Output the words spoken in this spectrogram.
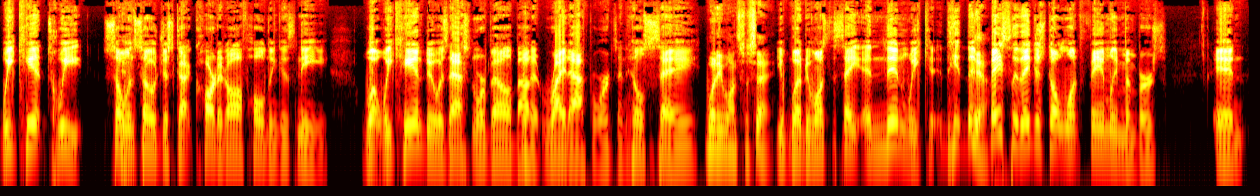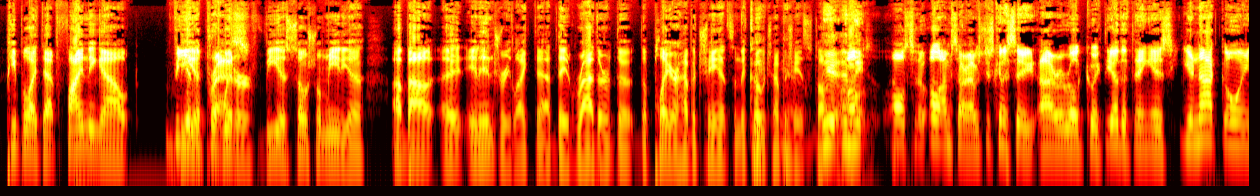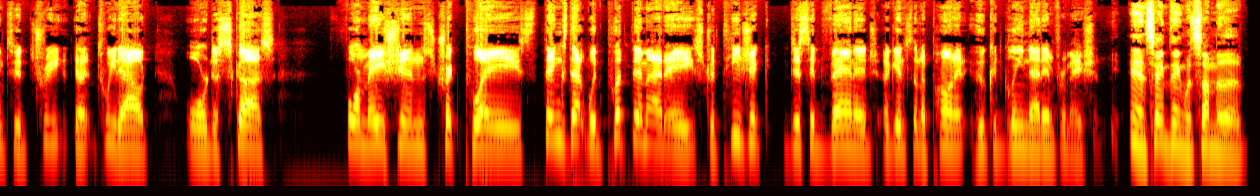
we can't tweet so and so just got carted off holding his knee. What we can do is ask Norvell about it right afterwards, and he'll say what he wants to say. what he wants to say, and then we can. He, they, Yeah. Basically, they just don't want family members and people like that finding out Via via, the press. Twitter, via social media about a, an injury like that. They'd rather the, the player have a chance and the coach have a chance to talk. Yeah, about and it. Also, oh, I'm sorry. I was just going to say uh, real quick. The other thing is you're not going to treat, uh, tweet out or discuss formations, trick plays, things that would put them at a strategic disadvantage against an opponent who could glean that information. And same thing with some of the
